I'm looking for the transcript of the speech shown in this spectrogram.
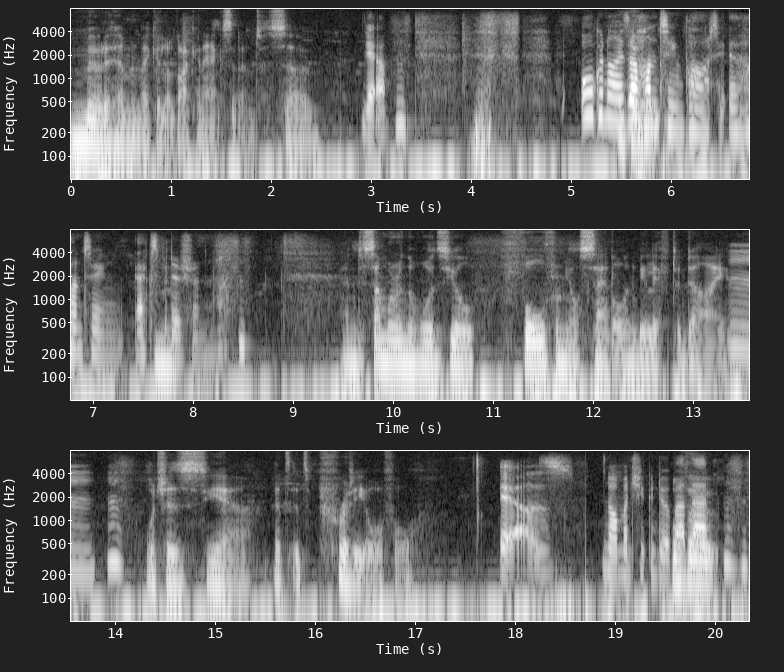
murder him and make it look like an accident. So Yeah. Organize a hunting party, a hunting Mm. expedition. and somewhere in the woods you'll fall from your saddle and be left to die, Mm. Mm. which is yeah, it's it's pretty awful. Yeah, there's not much you can do about Although that.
